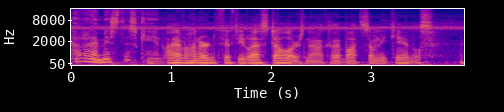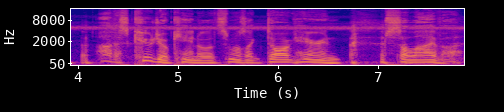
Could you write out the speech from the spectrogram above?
how did I miss this candle? I have 150 less dollars now because I bought so many candles. oh, this Cujo candle that smells like dog hair and saliva.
